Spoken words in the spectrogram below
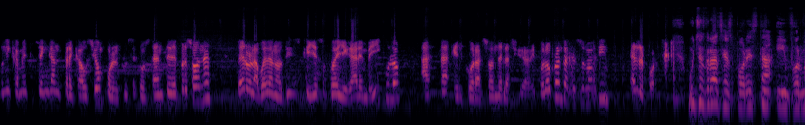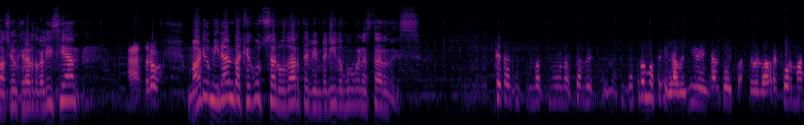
únicamente tengan precaución por el cruce constante de personas, pero la buena noticia es que ya se puede llegar en vehículo hasta el corazón de la ciudad. Y por lo pronto, Jesús Martín, el reporte. Muchas gracias por esta información, Gerardo Galicia. Hasta luego. Mario Miranda, qué gusto saludarte. Bienvenido. Muy buenas tardes. ¿Qué tal, Martín? Buenas tardes. Nos encontramos en la avenida Hidalgo y Paseo de la Reforma,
